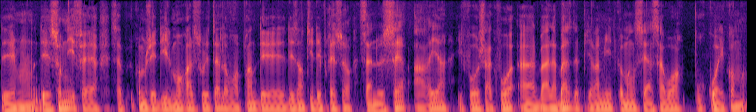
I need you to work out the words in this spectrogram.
des, des somnifères. Ça- comme j'ai dit, le moral sous les talons, on va prendre des, des antidépresseurs. Ça ne sert à rien. Il faut chaque fois, à, à la base de la pyramide, commencer à savoir pourquoi et comment.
